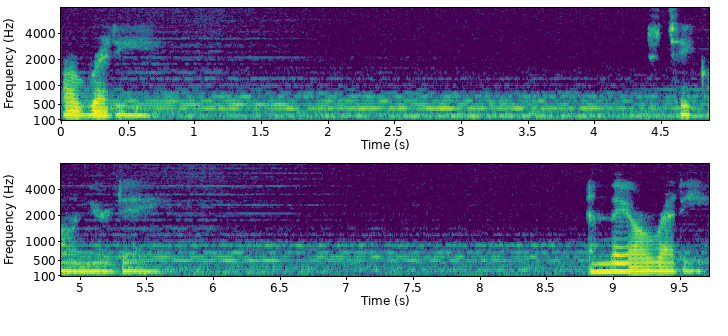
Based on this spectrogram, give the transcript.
are ready to take on your day. And they are ready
